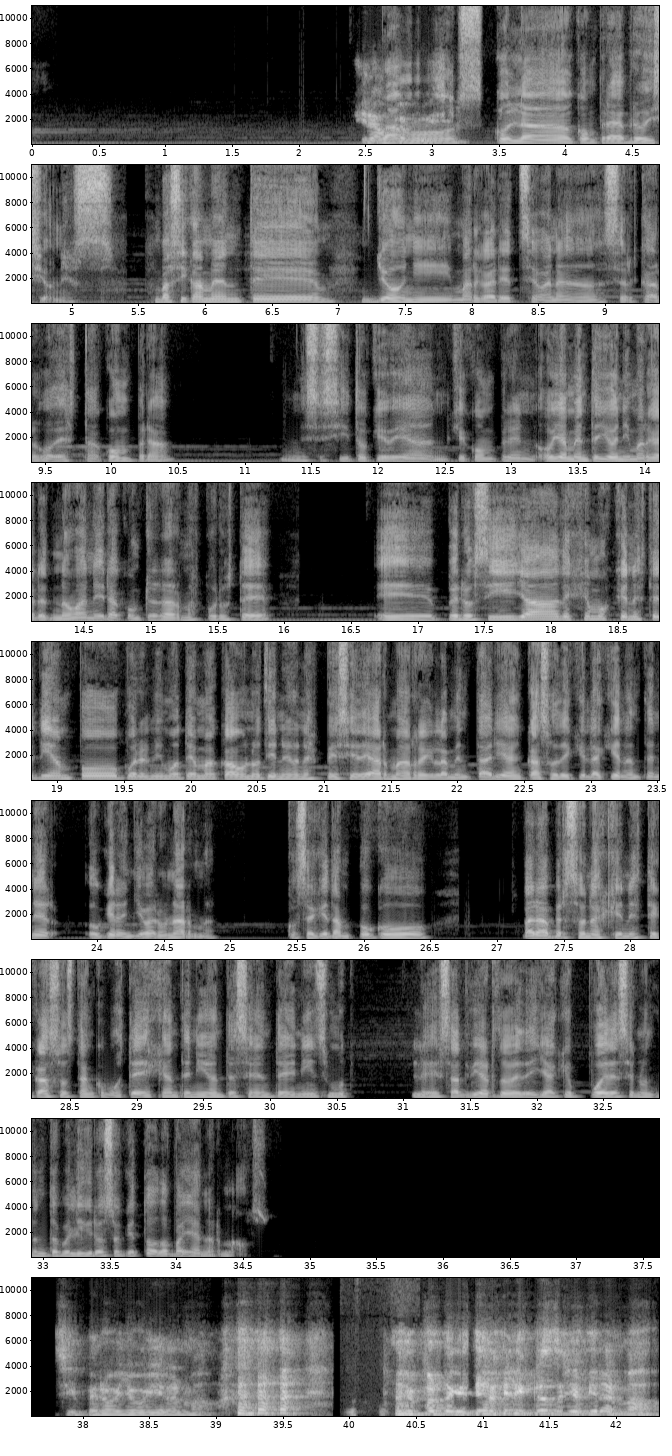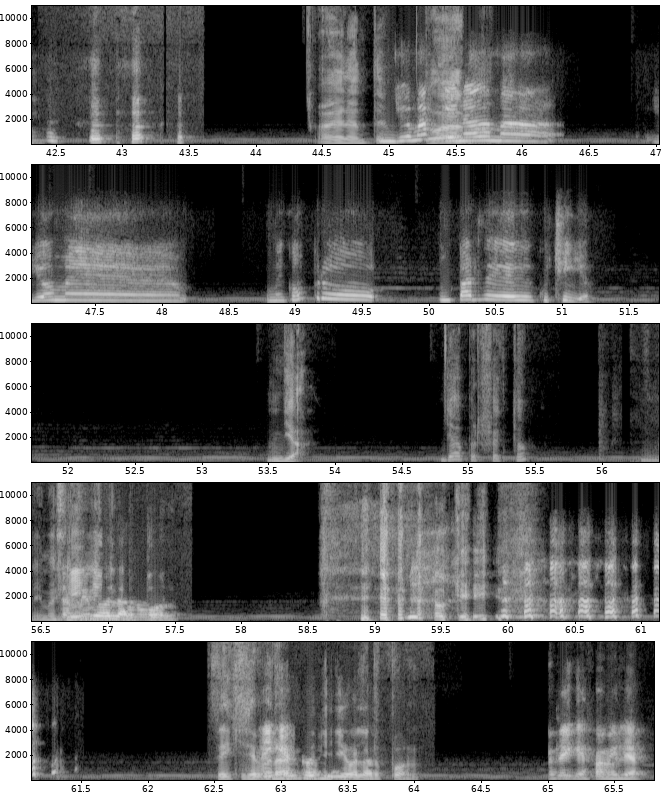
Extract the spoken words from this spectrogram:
Ir a vamos con la compra de provisiones. Básicamente, John y Margaret se van a hacer cargo de esta compra. Necesito que vean, que compren. Obviamente, John y Margaret no van a ir a comprar armas por usted. Eh, pero sí, ya dejemos que en este tiempo, por el mismo tema, cada uno tiene una especie de arma reglamentaria en caso de que la quieran tener o quieran llevar un arma. Cosa que tampoco, para personas que en este caso están como ustedes, que han tenido antecedentes en Innsmouth, les advierto desde ya que puede ser un tanto peligroso que todos vayan armados. Sí, pero yo voy a ir armado. no importa que sea peligroso, yo voy a ir armado. Adelante. Yo más que nada más, yo me, me compro un par de cuchillos. Ya. Ya, perfecto. Me imagino. Niño el arpón. ok. Sí, que que algo que lleva el arpón. Sí, que es familiar.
